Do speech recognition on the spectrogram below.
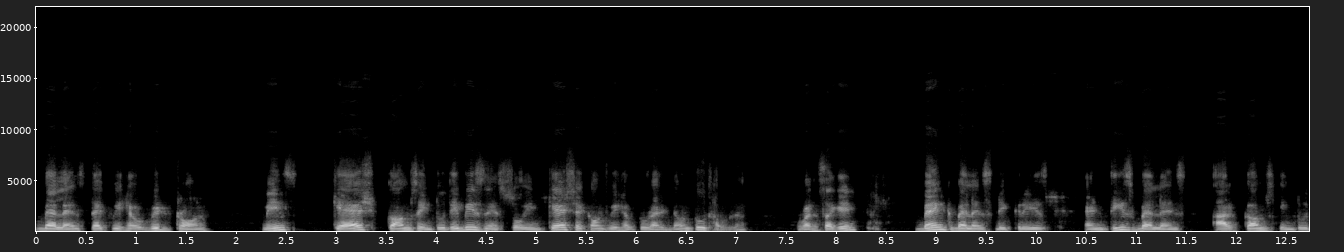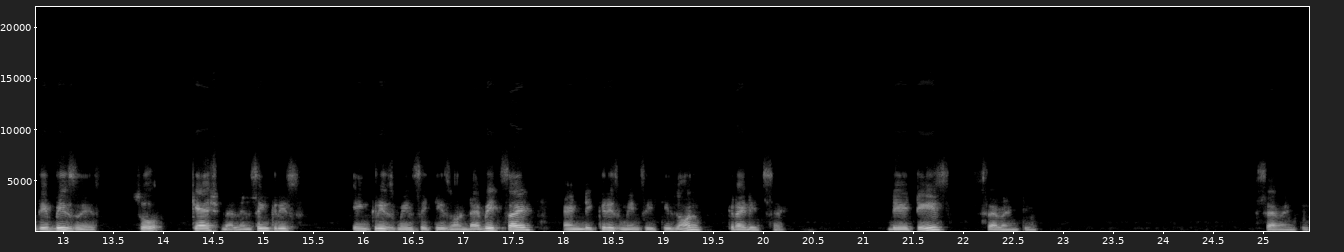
balance that we have withdrawn means cash comes into the business. So in cash account, we have to write down 2000. Once again, bank balance decrease and this balance are comes into the business. So cash balance increase. Increase means it is on debit side and decrease means it is on credit side. Date is 17. 17.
